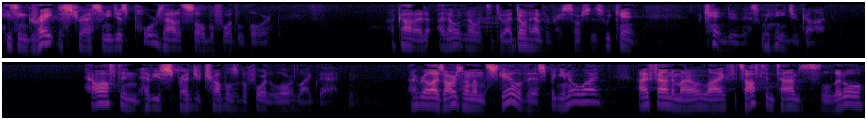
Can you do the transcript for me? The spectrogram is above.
He's in great distress and he just pours out his soul before the Lord. Oh, God, I, I don't know what to do. I don't have the resources. We can't we can't do this. We need you, God. How often have you spread your troubles before the Lord like that? I realize ours aren't on the scale of this, but you know what? I've found in my own life, it's oftentimes little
